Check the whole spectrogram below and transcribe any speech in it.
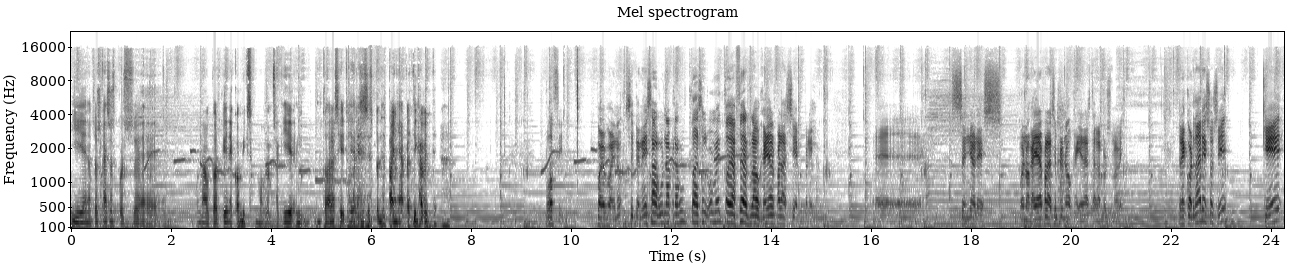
y en otros casos, pues... Eh, un autor tiene cómics, como vemos aquí, en todas las editoriales de España, prácticamente. Pues bueno, si tenéis alguna pregunta es el momento de hacerla o callar para siempre. Eh, señores, bueno, callar para siempre no, callar hasta la próxima vez. Recordar, eso sí, que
